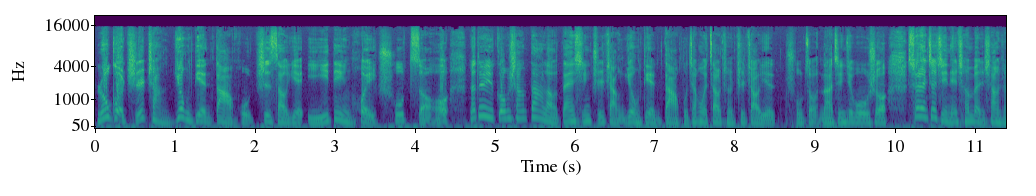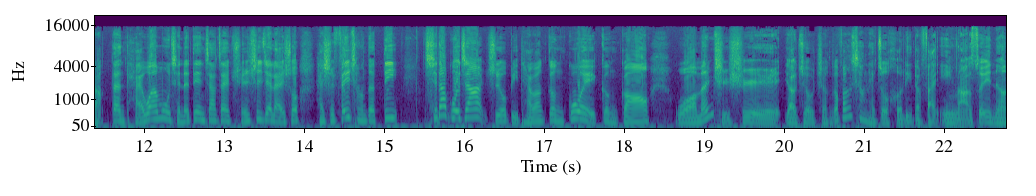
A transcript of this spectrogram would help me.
如果只涨用电大户，制造业一定会出走。那对于工商大佬担心只涨用电大户将会造成制造业出走，那经济部说，虽然这几年成本上涨，但台湾目前的电价在全世界来说还是非常的低，其他国家只有比台湾更贵更高。我们只是要就整个方向来做合理的反应啦。所以呢，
